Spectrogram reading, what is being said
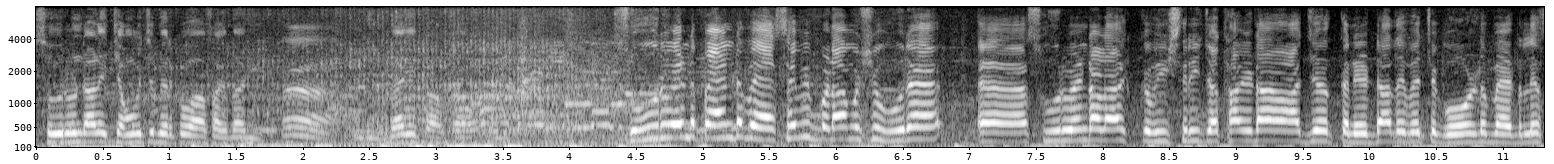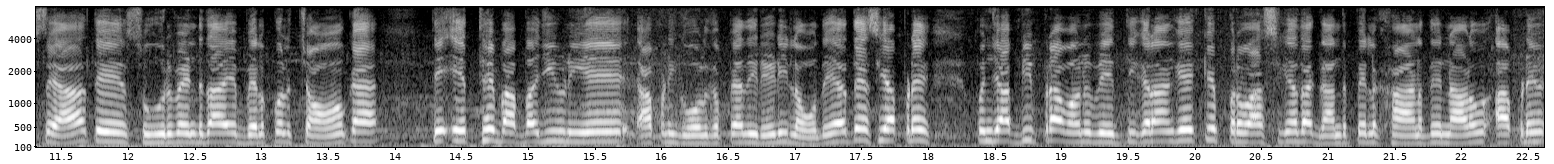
ਸੂਰੁੰਡ ਵਾਲੀ ਚੌਂਕ 'ਚ ਮੇਰੇ ਕੋਲ ਆ ਸਕਦਾ ਜੀ। ਹਾਂ। ਹਾਂਜੀ ਵੈਗੇ ਖਾਲਸਾ ਸੂਰਵਿੰਡ ਪਿੰਡ ਵੈਸੇ ਵੀ ਬੜਾ ਮਸ਼ਹੂਰ ਹੈ। ਸੂਰਵਿੰਡ ਵਾਲਾ ਕਵੀਸ਼ਰੀ ਜਥਾ ਜਿਹੜਾ ਅੱਜ ਕੈਨੇਡਾ ਦੇ ਵਿੱਚ 골ਡ ਮੈਡਲਿਸਟ ਆ ਤੇ ਸੂਰਵਿੰਡ ਦਾ ਇਹ ਬਿਲਕੁਲ ਚੌਂਕ ਹੈ। ਤੇ ਇੱਥੇ ਬਾਬਾ ਜੀ ਹੁਣੀ ਇਹ ਆਪਣੀ ਗੋਲ ਗੱਪਿਆਂ ਦੀ ਰੇਹੜੀ ਲਾਉਂਦੇ ਆ ਤੇ ਅਸੀਂ ਆਪਣੇ ਪੰਜਾਬੀ ਭਰਾਵਾਂ ਨੂੰ ਬੇਨਤੀ ਕਰਾਂਗੇ ਕਿ ਪ੍ਰਵਾਸੀਆਂ ਦਾ ਗੰਦ ਪਿਲ ਖਾਣ ਦੇ ਨਾਲੋਂ ਆਪਣੇ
